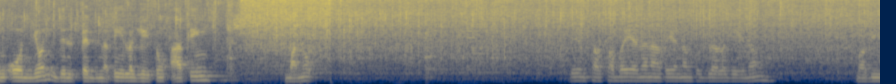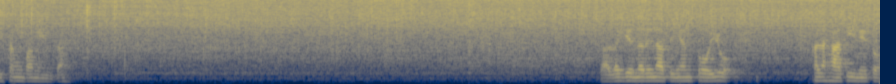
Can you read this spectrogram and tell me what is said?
yung onion. Then pwede natin ilagay itong ating manok. Then sasabayan na natin yan ng paglalagay ng mabisang paminta. Lalagyan na rin natin yung toyo. Kalahati nito.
